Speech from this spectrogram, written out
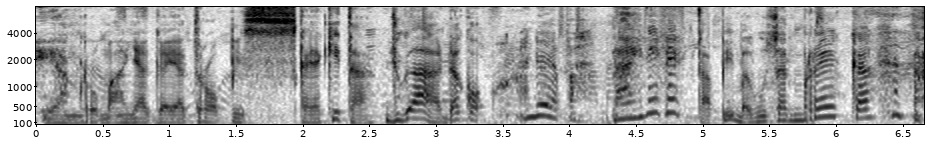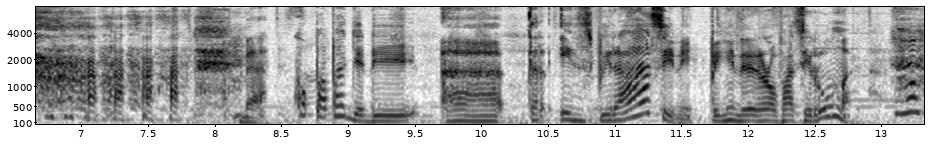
Yang rumahnya gaya tropis kayak kita juga ada kok. ada ya, Pak? Nah ini nih, tapi bagusan mereka. nah, kok papa jadi eh, terinspirasi nih, pengen renovasi rumah? Hah?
